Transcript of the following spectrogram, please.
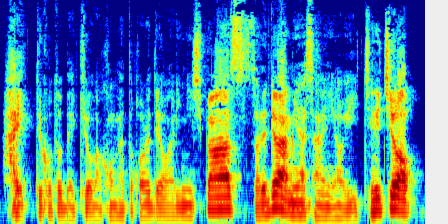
はい。ということで今日はこんなところで終わりにします。それでは皆さん良い一日を。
